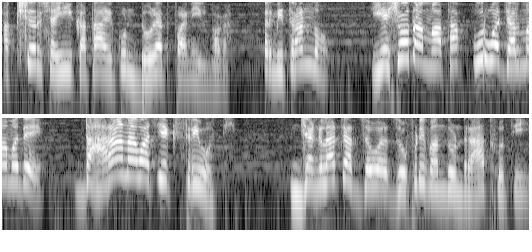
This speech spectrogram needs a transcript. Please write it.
अक्षरशः ही कथा ऐकून डोळ्यात पाणी येईल बघा. तर मित्रांनो यशोदा माता पूर्व जन्मामध्ये धारा नावाची एक स्त्री होती. जंगलाच्या जवळ झोपडी बांधून राहत होती.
